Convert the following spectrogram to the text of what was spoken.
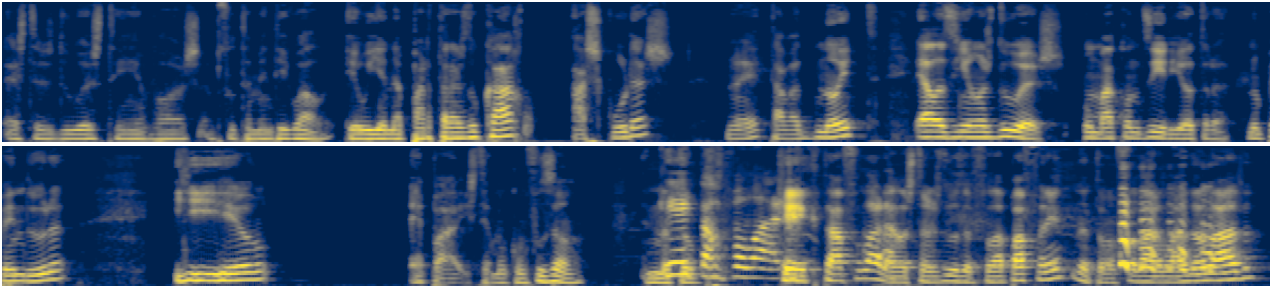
estas duas têm a voz absolutamente igual. Eu ia na parte de trás do carro, às escuras, não é? Estava de noite, elas iam as duas, uma a conduzir e outra no pendura, e eu. Epá, isto é uma confusão. Não Quem é que está a falar? quem é que está a falar? Elas estão as duas a falar para a frente, não estão a falar lado a lado.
